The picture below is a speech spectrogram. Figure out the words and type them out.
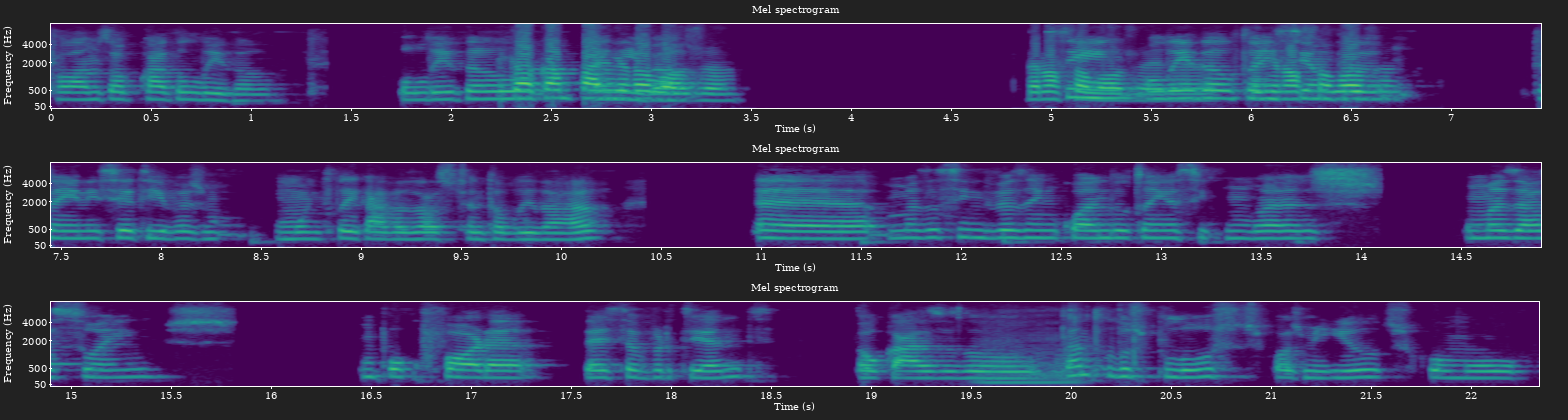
falámos ao bocado do Lidl. O Lidl. Aquela campanha nível... da loja. Da nossa Sim, loja. O Lidl tem, tem sempre loja... tem iniciativas muito ligadas à sustentabilidade Uh, mas assim de vez em quando tem assim umas, umas ações um pouco fora dessa vertente. É o caso do, tanto dos peluches para os miúdos, como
